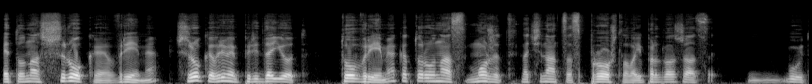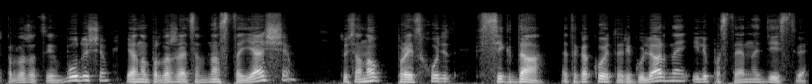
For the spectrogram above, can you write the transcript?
Это у нас широкое время. Широкое время передает то время, которое у нас может начинаться с прошлого и продолжаться, будет продолжаться и в будущем, и оно продолжается в настоящем. То есть оно происходит всегда. Это какое-то регулярное или постоянное действие.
